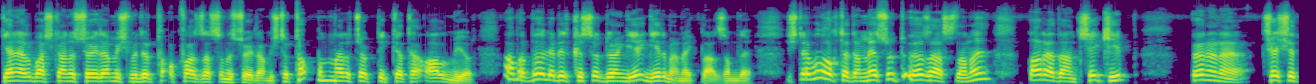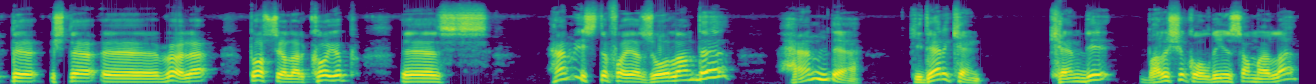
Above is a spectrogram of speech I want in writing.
genel başkanı söylemiş midir? Çok fazlasını söylemiştir. Top bunları çok dikkate almıyor. Ama böyle bir kısır döngüye girmemek lazımdı. İşte bu noktada Mesut Özarslan'ı aradan çekip önüne çeşitli işte e, böyle dosyalar koyup e, hem istifaya zorlandı hem de giderken kendi barışık olduğu insanlarla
